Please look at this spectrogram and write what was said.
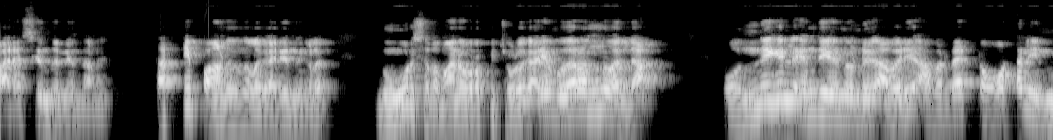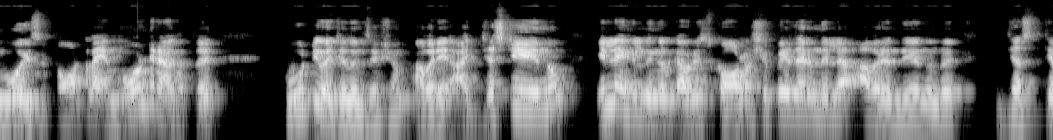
പരസ്യം തന്നെ എന്താണ്? തട്ടിപ്പാണ് എന്നുള്ള കാര്യം നിങ്ങൾ നൂറ് ശതമാനം ഉറപ്പിച്ചോളൂ. കാര്യം വേറെ ഒന്നുമല്ല ഒന്നുകിൽ എന്ത് ചെയ്യുന്നുണ്ട്? അവർ അവരുടെ ടോട്ടൽ ഇൻവോയ്സ് ടോട്ടൽ എമൗണ്ടിനകത്ത് കൂട്ടി വെച്ചതിന് ശേഷം അവർ അഡ്ജസ്റ്റ് ചെയ്യുന്നു. ഇല്ലെങ്കിൽ നിങ്ങൾക്ക് അവർ സ്കോളർഷിപ്പ് തരുന്നില്ല. അവരെന്ത് ചെയ്യുന്നുണ്ട്? ജസ്റ്റ്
